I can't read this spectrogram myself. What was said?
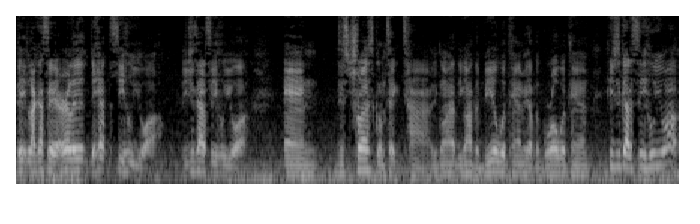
they, like I said earlier, they have to see who you are. You just have to see who you are, and this trust is gonna take time. You're gonna have you're gonna have to build with him. You have to grow with him. He just got to see who you are.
